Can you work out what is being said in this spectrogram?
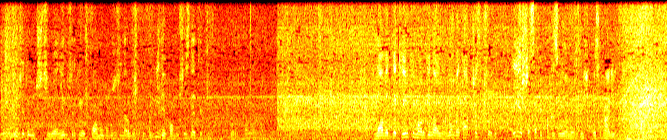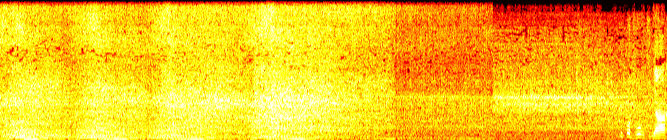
to montujcie to uczciwie, a nie róbcie takiego kłamu, bo możecie narobić kurwa widy komuś, niestety. Kurka ładna. Nawet dekierki ma oryginalne, nowe tarcze z przodu. I jeszcze sobie pokazujemy, żebyście posłuchali. Po dwóch dniach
